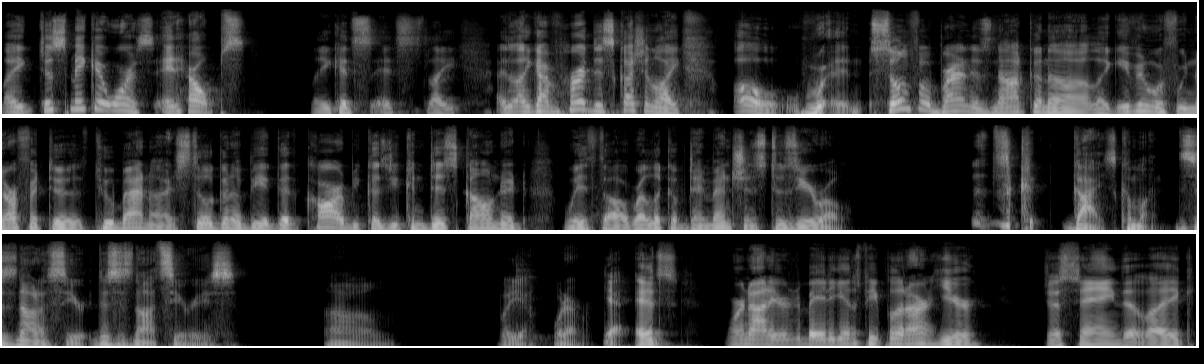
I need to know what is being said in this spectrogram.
Like just make it worse. It helps. Like it's it's like like I've heard discussion like oh Sinful Brand is not gonna like even if we nerf it to two mana it's still gonna be a good card because you can discount it with uh, Relic of Dimensions to zero. Guys, come on, this is not a ser- This is not serious. Um, but yeah, whatever. Yeah, it's we're not here to debate against people that aren't here. Just saying that like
